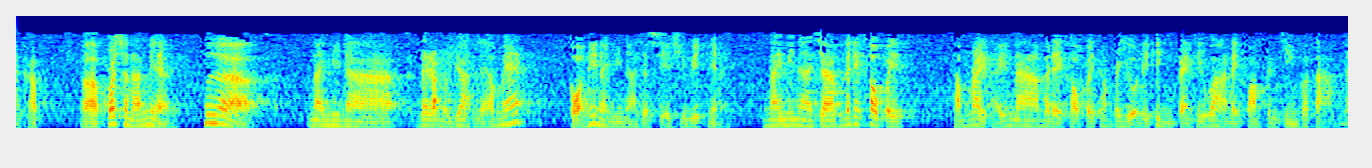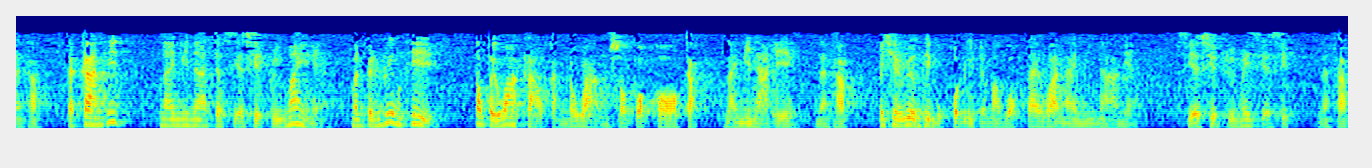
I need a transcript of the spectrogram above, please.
นะครับ เพราะฉะนั้นเนี่ยเมื่อนายมีนาได้รับอนุญาตแล้วแม้ ก่อนที่นายมีนาจะเสียชีวิตเนี่ยนายมีนาจะไม่ได้เข้าไปทำไร่ไถนาไม่ได้เข้าไปทำประโยชน์ในที่ดินแปลงที่ว่าในความเป็นจริงก็ตามนะครับ แต่การที่นายมีนาจะเสียสิทธิ์หรือไม่เนี่ย มันเป็นเรื่องที่ต้องไปว่ากล่าวกันระหว่างสปกกับนายมีนาเองนะครับ ไม่ใช่เรื่องที่บุคคลอื่นจะมาบอกได้ว่านายมีนาเนี่ยเสียสิทธิ์หรือไม่เสียสิทธิ์นะครับ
